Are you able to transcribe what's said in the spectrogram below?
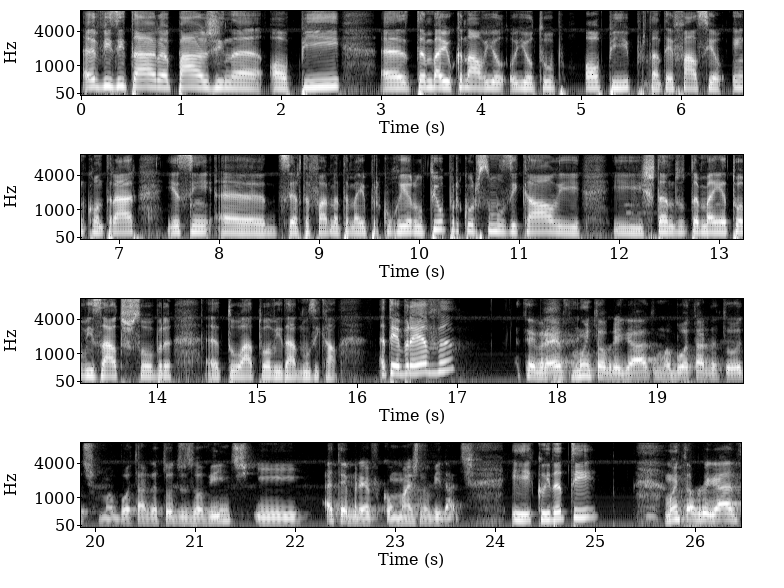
a visitar a página OPI, uh, também o canal YouTube OPI, portanto é fácil encontrar e assim, uh, de certa forma, também percorrer o teu percurso musical e, e estando também atualizados sobre a tua atualidade musical. Até breve. Até breve, muito obrigado, uma boa tarde a todos, uma boa tarde a todos os ouvintes e até breve com mais novidades. E cuida de ti. Muito obrigado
